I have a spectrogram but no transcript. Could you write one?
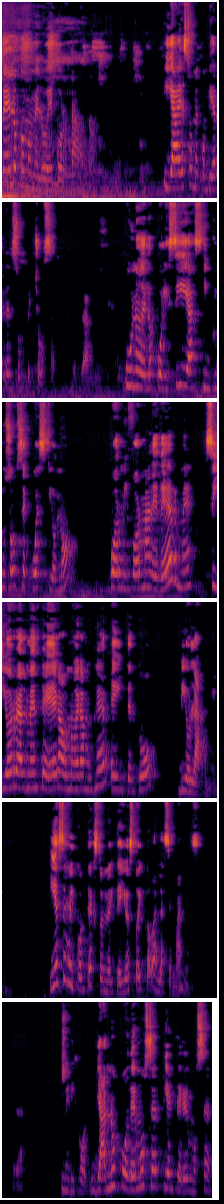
pelo como me lo he cortado. Y ya eso me convierte en sospechosa, ¿verdad? Uno de los policías incluso se cuestionó por mi forma de verme si yo realmente era o no era mujer e intentó violarme. Y ese es el contexto en el que yo estoy todas las semanas. Me dijo, ya no podemos ser quien queremos ser.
